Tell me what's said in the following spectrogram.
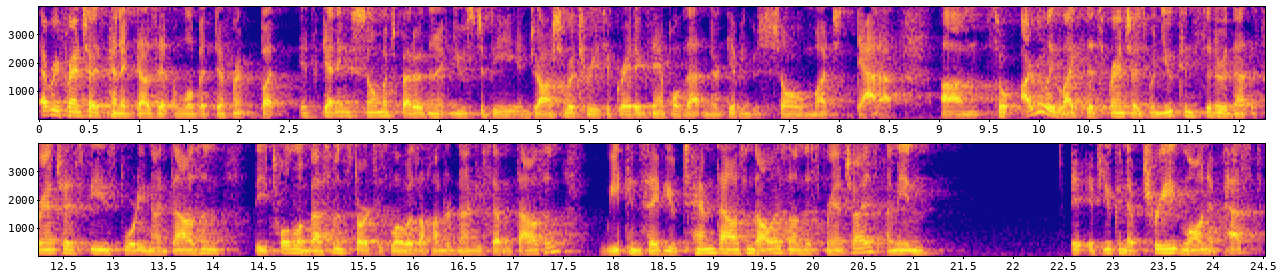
Every franchise kind of does it a little bit different, but it's getting so much better than it used to be. And Joshua Tree is a great example of that, and they're giving you so much data. Um, so I really like this franchise when you consider that the franchise fees 49,000, the total investment starts as low as 197,000. We can save you $10,000 on this franchise. I mean, if you can have tree, lawn, and pest,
